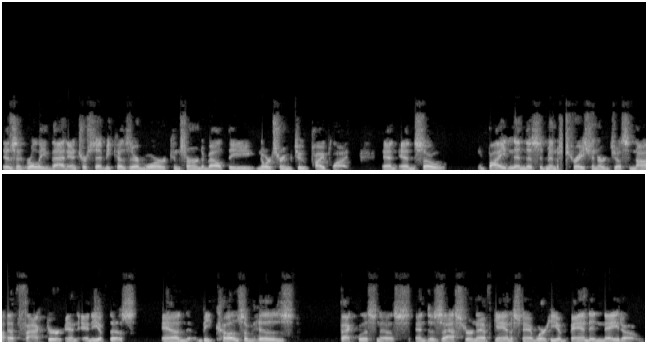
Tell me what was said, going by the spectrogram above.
isn't really that interested because they're more concerned about the Nord Stream 2 pipeline. And, and so Biden and this administration are just not a factor in any of this. And because of his fecklessness and disaster in Afghanistan, where he abandoned NATO,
